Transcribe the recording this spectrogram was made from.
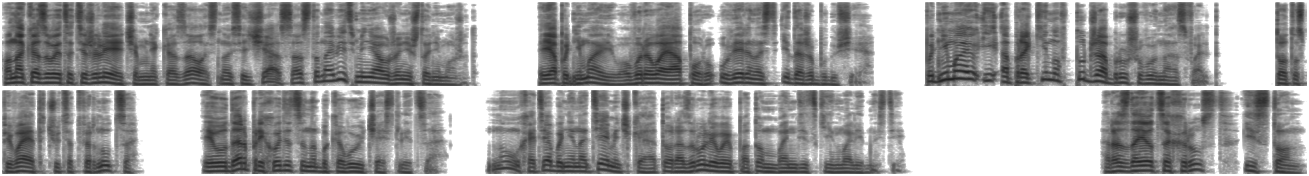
Он оказывается тяжелее, чем мне казалось, но сейчас остановить меня уже ничто не может. Я поднимаю его, вырывая опору, уверенность и даже будущее. Поднимаю и, опрокинув, тут же обрушиваю на асфальт. Тот успевает чуть отвернуться, и удар приходится на боковую часть лица. Ну, хотя бы не на темечко, а то разруливай потом бандитские инвалидности. Раздается хруст и стон.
